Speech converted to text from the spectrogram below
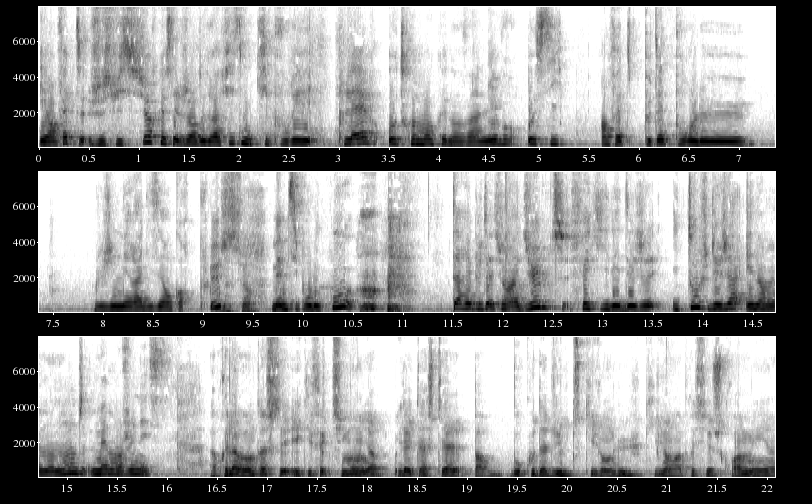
et en fait, je suis sûre que c'est le genre de graphisme qui pourrait plaire autrement que dans un livre aussi. En fait, peut-être pour le le généraliser encore plus, même si pour le coup, ta réputation adulte fait qu'il touche déjà énormément de monde, même en jeunesse. Après, l'avantage, c'est qu'effectivement, il, a été acheté par beaucoup d'adultes qui l'ont lu, qui l'ont apprécié, je crois, mais euh,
